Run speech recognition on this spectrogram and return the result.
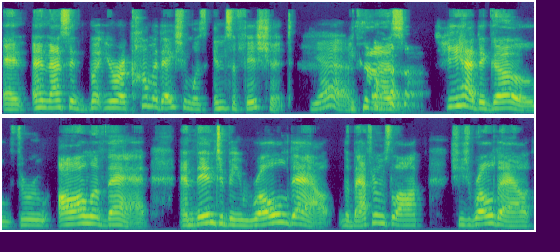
And and I said, "But your accommodation was insufficient." Yes, because she had to go through all of that, and then to be rolled out. The bathroom's locked. She's rolled out.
